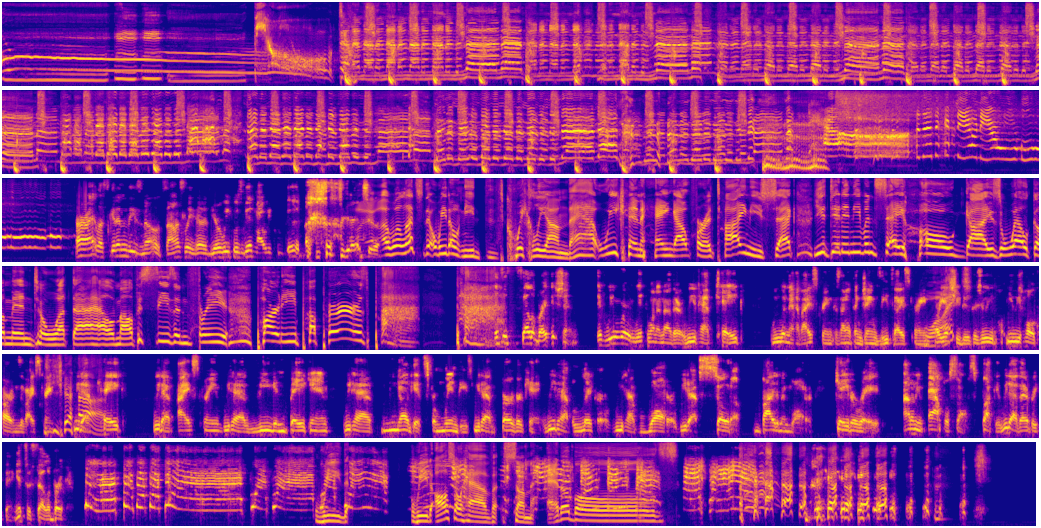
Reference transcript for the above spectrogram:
All right, let's get into these notes. Honestly, uh, your week was good. My week was good. let's get into it. Uh, well, let's. We don't need quickly on that. We can hang out for a tiny sec. You didn't even say, "Oh, guys, welcome into what the Hellmouth season three party poppers." Pa pa. It's a celebration. If we were with one another, we'd have cake. We wouldn't have ice cream because I don't think James eats ice cream. Or yes, you do because you eat you eat whole cartons of ice cream. Yeah. We'd have cake. We'd have ice cream. We'd have vegan bacon. We'd have nuggets from Wendy's. We'd have Burger King. We'd have liquor. We'd have water. We'd have soda, vitamin water, Gatorade. I don't even applesauce. Fuck it. We'd have everything. It's a celebration. We'd we'd also have some edibles.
